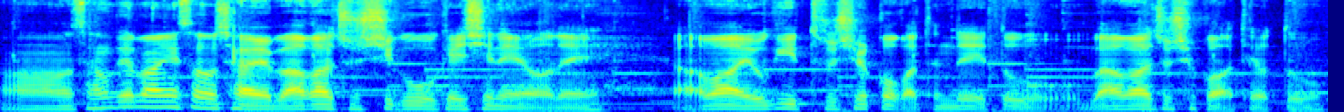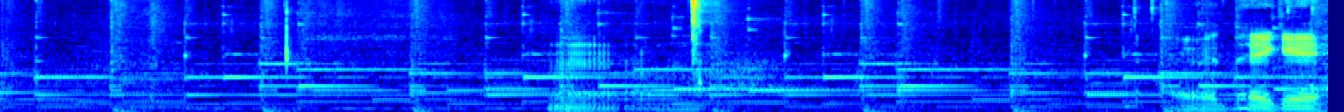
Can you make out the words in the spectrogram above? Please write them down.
어, 상대방에서 잘 막아주시고 계시네요. 네. 아마 여기 두실 것 같은데 또 막아주실 것 같아요. 또. 음. 네 개.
